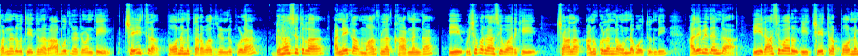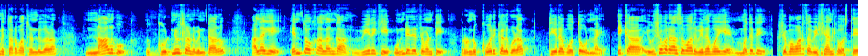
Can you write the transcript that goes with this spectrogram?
పన్నెండవ తేదీన రాబోతున్నటువంటి చైత్ర పౌర్ణమి తర్వాత నుండి కూడా గ్రహస్థితుల అనేక మార్పుల కారణంగా ఈ వృషభ రాశి వారికి చాలా అనుకూలంగా ఉండబోతుంది. అదేవిధంగా ఈ రాశివారు ఈ చైత్ర పౌర్ణమి తర్వాత నుండి కూడా నాలుగు గుడ్ న్యూస్లను వింటారు. అలాగే ఎంతో కాలంగా వీరికి ఉండేటటువంటి రెండు కోరికలు కూడా తీరబోతూ ఉన్నాయి. ఇక ఈ వృషభ రాశి వారు వినబోయే మొదటి శుభవార్త విషయానికి వస్తే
